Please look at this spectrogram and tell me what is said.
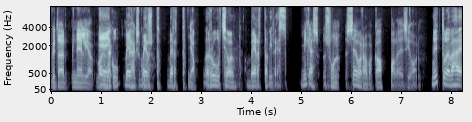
94 vai ei kun Ber- 96. Bertta, Bertta. Joo. Ruutsi on Bertta vireessä. Mikäs sun seuraava kappaleesi on? Nyt tulee vähän,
